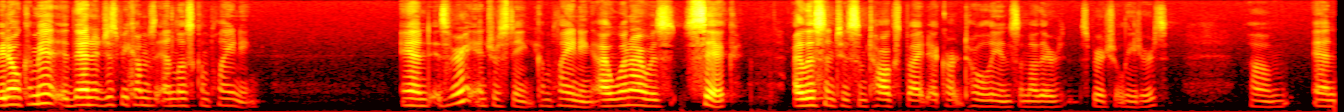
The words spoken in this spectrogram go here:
We don't commit, then it just becomes endless complaining. And it's very interesting complaining. I, when I was sick, I listened to some talks by Eckhart Tolle and some other spiritual leaders. Um, and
